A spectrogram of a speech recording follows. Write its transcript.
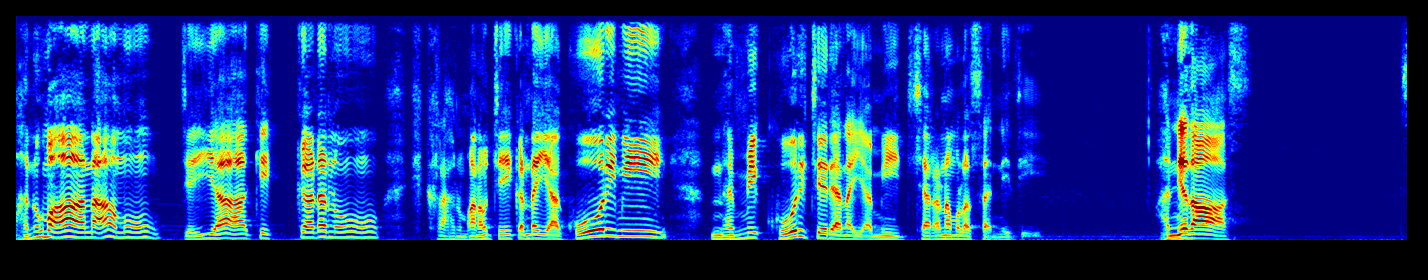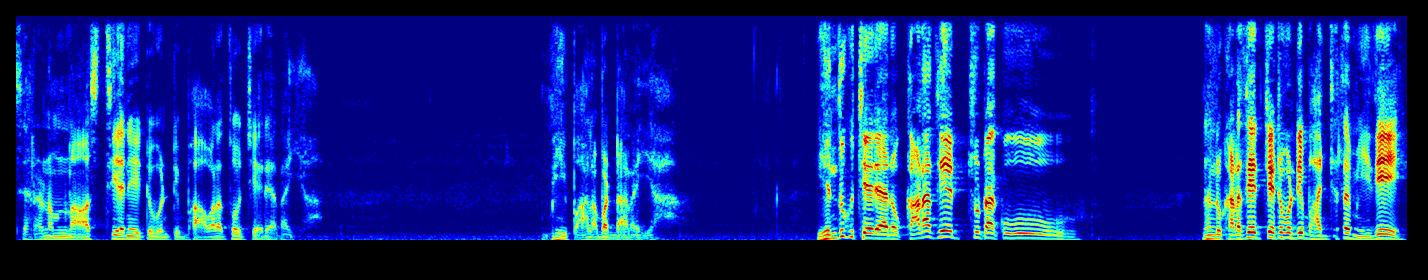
అనుమానము చెయ్యాకిక్కడను. ఇక్కడ అనుమానం చేయకండి అయ్యా కోరి మీ నమ్మి కోరి చేరానయ్యా మీ చరణముల సన్నిధి. అన్యదాస్ శరణం నాస్తి అనేటువంటి భావనతో చేరానయ్యా. మీ పాలబడ్డానయ్యా. ఎందుకు చేరాను? కడతీర్చుటకు. నన్ను కడతీర్చేటువంటి బాధ్యత మీదే.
